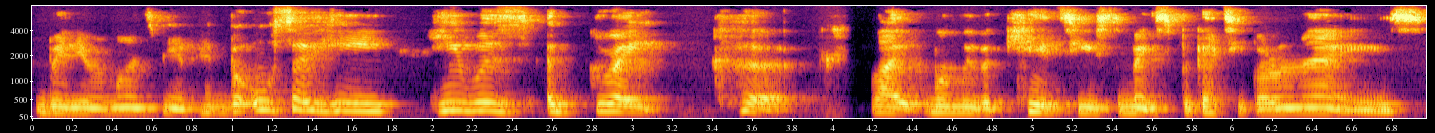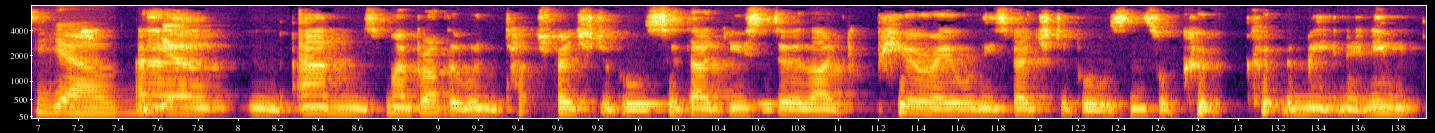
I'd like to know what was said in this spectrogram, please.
really reminds me of him. But also, he he was a great cook. Like when we were kids, he used to make spaghetti bolognese. Yeah. Um, and my brother wouldn't touch vegetables, so Dad used to like puree all these vegetables and sort of cook cook the meat in it. And, he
